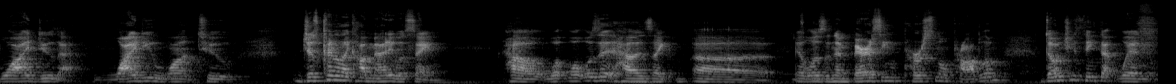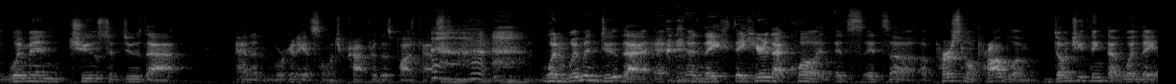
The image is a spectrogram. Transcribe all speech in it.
Why do that? Why do you want to? Just kind of like how Maddie was saying, how what what was it? How it's like uh, it was an embarrassing personal problem. Don't you think that when women choose to do that, and we're gonna get so much crap for this podcast. when women do that and, and they they hear that quote, it's it's a, a personal problem. Don't you think that when they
